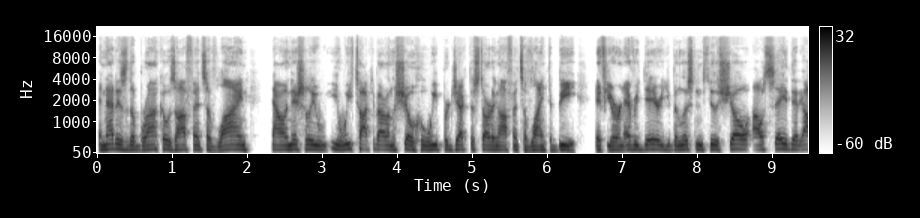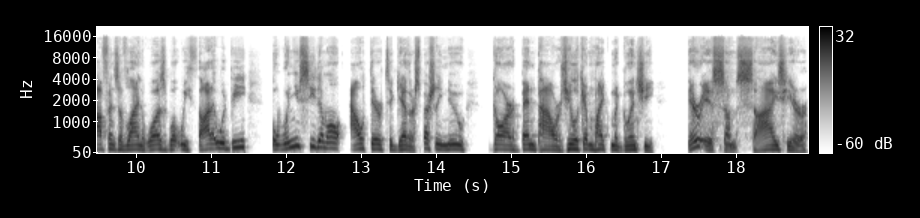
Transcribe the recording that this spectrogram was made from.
and that is the Broncos offensive line. Now, initially, we've talked about on the show who we project the starting offensive line to be. If you're an everydayer, you've been listening to the show, I'll say that the offensive line was what we thought it would be. But when you see them all out there together, especially new guard Ben Powers, you look at Mike McGlinchey, there is some size here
